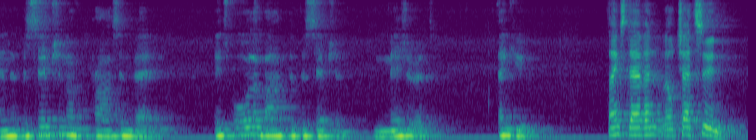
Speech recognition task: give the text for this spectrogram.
and the perception of price and value. It's all about the perception. Measure it. Thank you. Thanks, Davin. We'll chat soon.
